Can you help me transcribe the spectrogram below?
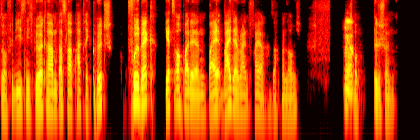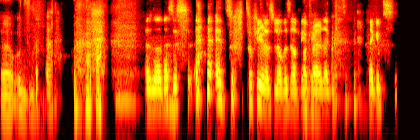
So, für die es nicht gehört haben, das war Patrick Pötsch, Fullback, jetzt auch bei, den, bei, bei der Ryan Fire, sagt man, glaube ich. Ja. So, bitteschön. Äh, Also das ist zu, zu viel des Lobes auf jeden Okay. Fall. Da, gibt's- da gibt es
